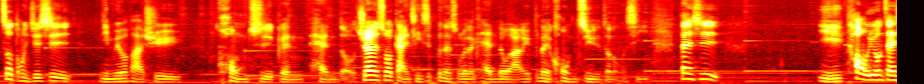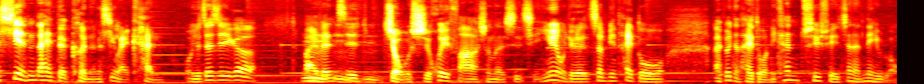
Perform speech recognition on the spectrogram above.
这东西就是你没有办法去控制跟 handle。虽然说感情是不能所谓的 handle 啊，也不能有控制的这种东西，但是以套用在现代的可能性来看，我觉得这是一个百分之九十会发生的事情。因为我觉得身边太多，哎，不要讲太多，你看吹水站的内容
